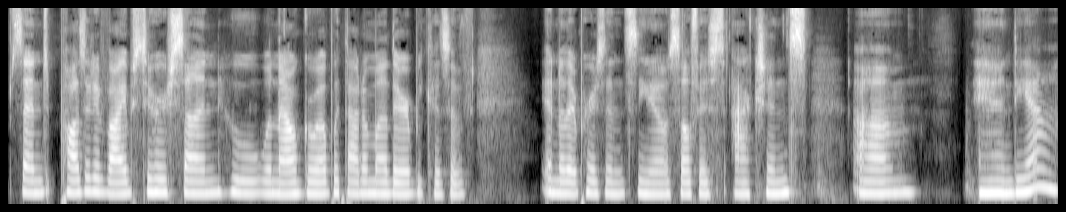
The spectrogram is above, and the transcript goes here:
send positive vibes to her son who will now grow up without a mother because of another person's you know selfish actions. Um and yeah.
